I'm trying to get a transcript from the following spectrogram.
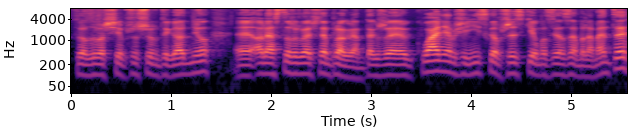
którą zobaczycie w przyszłym tygodniu e, oraz to, że oglądacie ten program. Także kłaniam się nisko wszystkie umacniające abonamenty,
